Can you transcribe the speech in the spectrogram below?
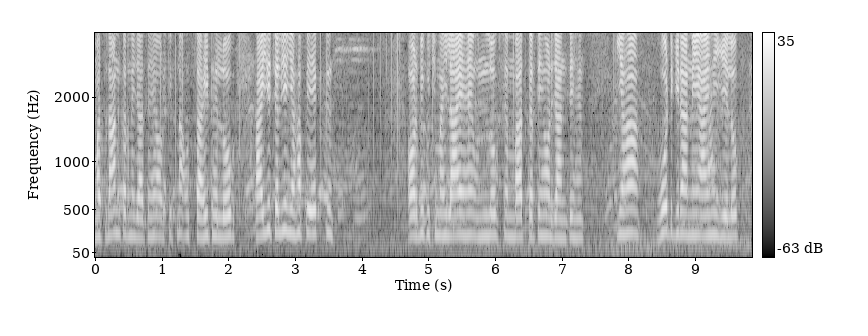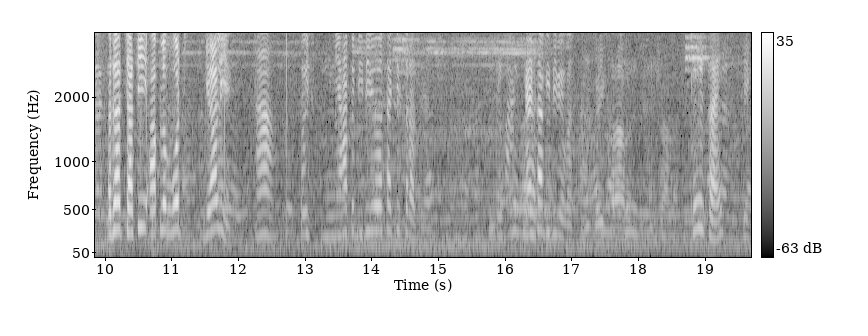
मतदान करने जाते हैं और कितना उत्साहित है लोग। आइए चलिए यहाँ पे एक और भी कुछ महिलाएँ हैं उन लोग से हम बात करते हैं और जानते हैं कि यहाँ वोट गिराने आए हैं ये लोग। अच्छा चाची आप लोग वोट गिरा लिए? हाँ। तो इस यहाँ पे विधि व्यवस्था किस तरह से है? कैसा विधि व्यवस्था। ठीक है। ठीक।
